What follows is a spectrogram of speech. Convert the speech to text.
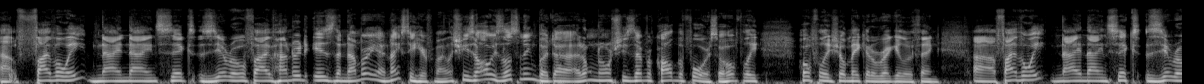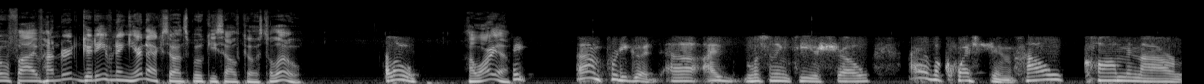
Uh, 508 996 0500 is the number. Yeah, nice to hear from Eileen. She's always listening, but uh, I don't know if she's ever called before. So hopefully, hopefully she'll make it a regular thing. Uh, 508 996 0500. Good evening. You're next on Spooky South Coast. Hello. Hello. How are you? Hey, I'm pretty good. Uh, I'm listening to your show. I have a question. How common are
